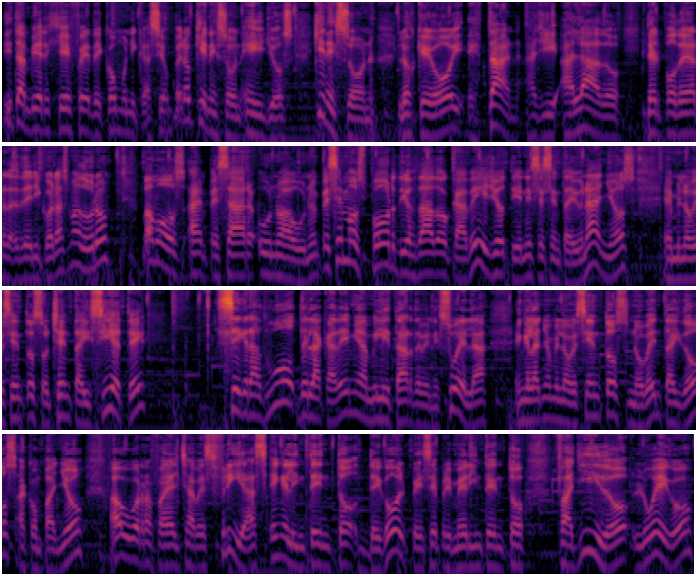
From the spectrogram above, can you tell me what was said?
y también jefe de comunicación. Pero ¿quiénes son ellos? ¿Quiénes son los que hoy están allí al lado del poder de Nicolás Maduro? Vamos a empezar uno a uno. Empecemos por Diosdado Cabello, tiene 61 años, en 1987 se graduó de la Academia Militar de Venezuela. En el año 1992 acompañó a Hugo Rafael Chávez Frías en el intento de golpe, ese primer intento fallido. Luego,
